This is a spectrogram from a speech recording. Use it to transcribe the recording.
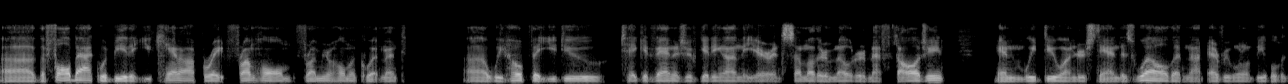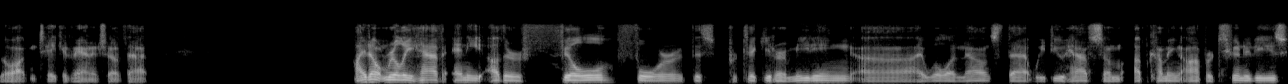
Uh, the fallback would be that you can't operate from home, from your home equipment. Uh, we hope that you do take advantage of getting on the air in some other mode or methodology. And we do understand as well that not everyone will be able to go out and take advantage of that. I don't really have any other fill for this particular meeting. Uh, I will announce that we do have some upcoming opportunities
